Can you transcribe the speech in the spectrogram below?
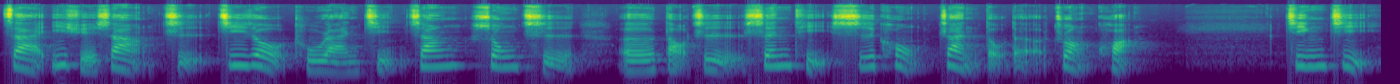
在医学上指肌肉突然紧张松弛而导致身体失控颤抖的状况。惊悸，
